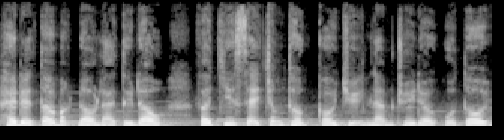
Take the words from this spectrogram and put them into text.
Hãy để tôi bắt đầu lại từ đầu và chia sẻ chân thực câu chuyện làm trader của tôi.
